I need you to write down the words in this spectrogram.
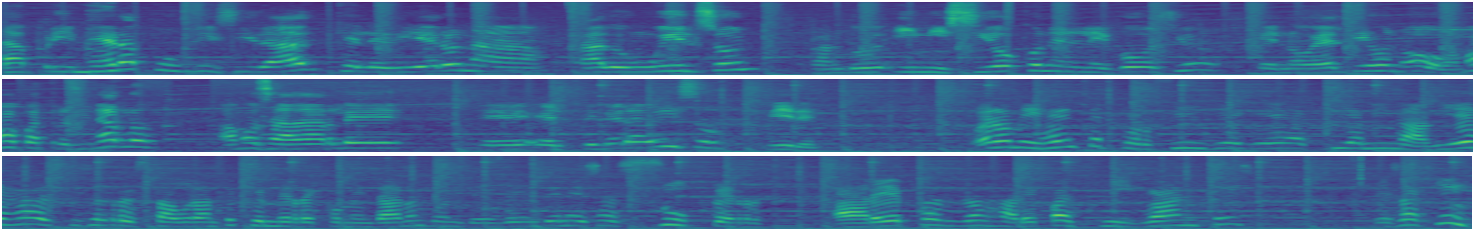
La primera publicidad que le dieron a, a Don Wilson cuando inició con el negocio, que Noel dijo, no, vamos a patrocinarlo, vamos a darle eh, el primer aviso. Miren, bueno, mi gente, por fin llegué aquí a Mina Vieja. Este es el restaurante que me recomendaron donde venden esas super arepas, esas arepas gigantes. Es aquí.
